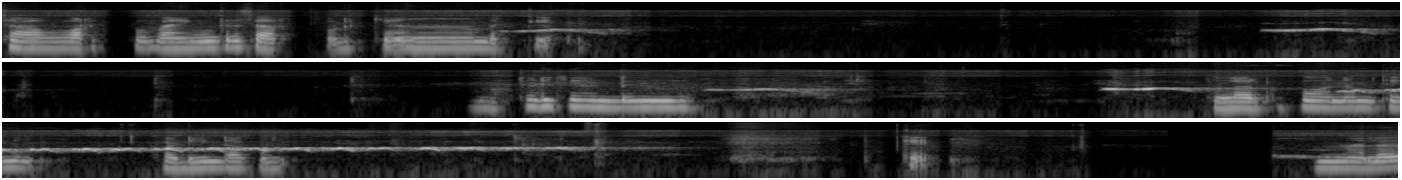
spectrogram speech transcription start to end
ചവർപ്പ് ഭയങ്കര ചവർപ്പ് കുടിക്കാൻ പറ്റില്ല. മുറ്റടിക്കാനുണ്ട് പിള്ളേർക്ക് പോകാനാകുമ്പത്തേനും കടി ഉണ്ടാക്കണം. ഓക്കെ ഇന്നലെ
